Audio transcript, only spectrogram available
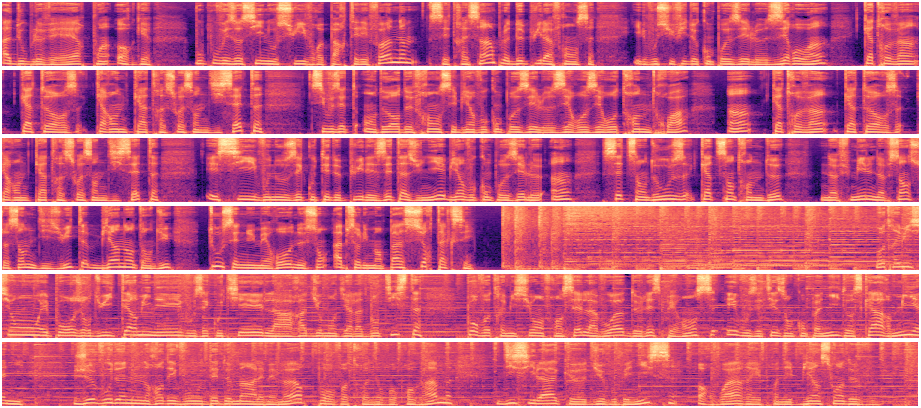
www.awr.org. Vous pouvez aussi nous suivre par téléphone, c'est très simple, depuis la France. Il vous suffit de composer le 01 80 14 44 77. Si vous êtes en dehors de France, eh bien vous composez le 0033 1 80 14 44 77. Et si vous nous écoutez depuis les États-Unis, eh bien vous composez le 1 712 432 9978. Bien entendu, tous ces numéros ne sont absolument pas surtaxés. Votre émission est pour aujourd'hui terminée. Vous écoutiez la Radio Mondiale Adventiste pour votre émission en français La Voix de l'Espérance et vous étiez en compagnie d'Oscar Miani. Je vous donne rendez-vous dès demain à la même heure pour votre nouveau programme. D'ici là, que Dieu vous bénisse. Au revoir et prenez bien soin de vous.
